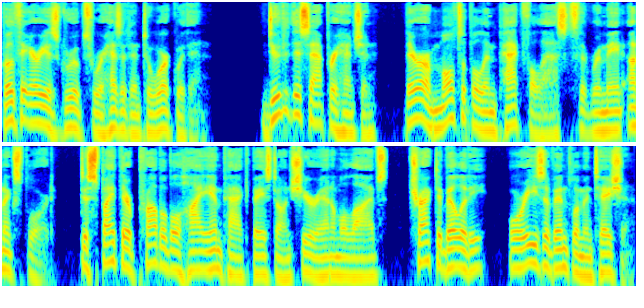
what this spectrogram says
both areas groups were hesitant to work within. Due to this apprehension, there are multiple impactful asks that remain unexplored, despite their probable high impact based on sheer animal lives, tractability, or ease of implementation.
